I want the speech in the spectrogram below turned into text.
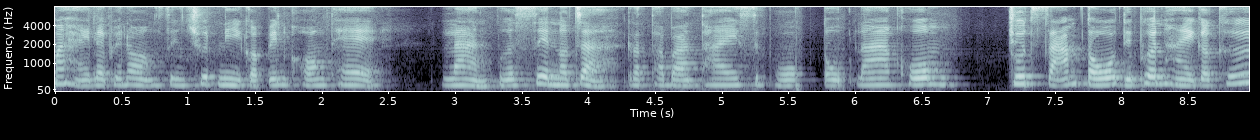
มาให้แล้วพี่น้อง ซึ่งชุดนี้ก็เป็นของแท้ล้านเปอร์เซ็นต์เนาะจ้ะ รัฐบาลไทย 16 ตุลาคม ชุด 3 โตที่เพิ่นให้ก็คือ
